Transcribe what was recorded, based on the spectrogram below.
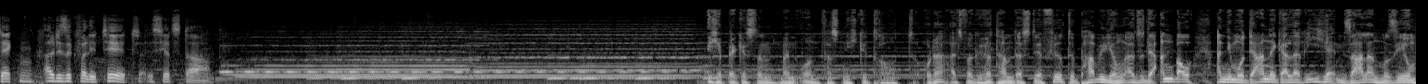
Decken. All diese Qualität ist jetzt da. Ich habe ja gestern meinen Ohren fast nicht getraut, oder? Als wir gehört haben, dass der vierte Pavillon, also der Anbau an die moderne Galerie hier im Saarlandmuseum,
